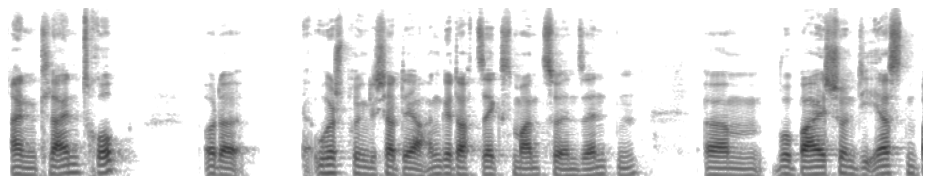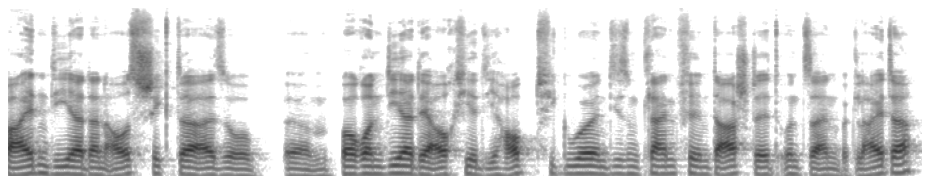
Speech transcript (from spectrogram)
einen kleinen Trupp, oder ursprünglich hatte er angedacht, sechs Mann zu entsenden, ähm, wobei schon die ersten beiden, die er dann ausschickte, also ähm, Borondir, der auch hier die Hauptfigur in diesem kleinen Film darstellt, und seinen Begleiter,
